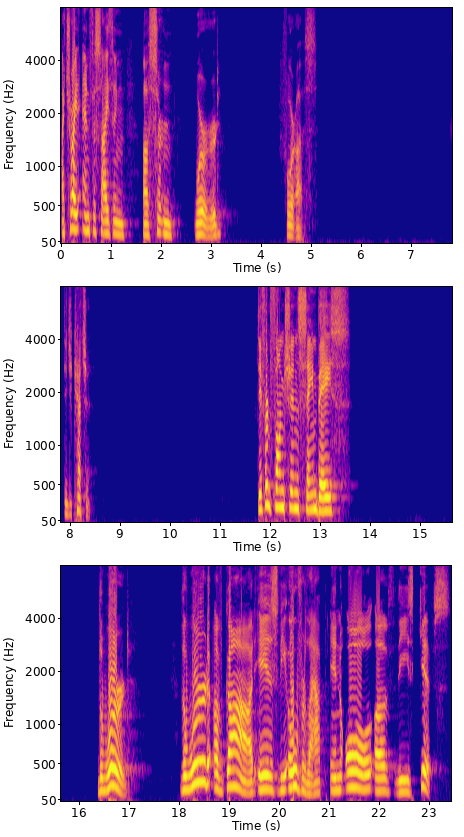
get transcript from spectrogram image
I tried emphasizing a certain word for us. Did you catch it? Different functions, same base. The Word. The Word of God is the overlap in all of these gifts.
